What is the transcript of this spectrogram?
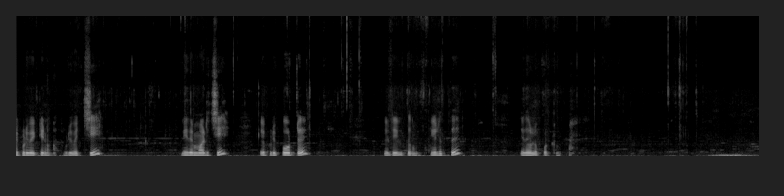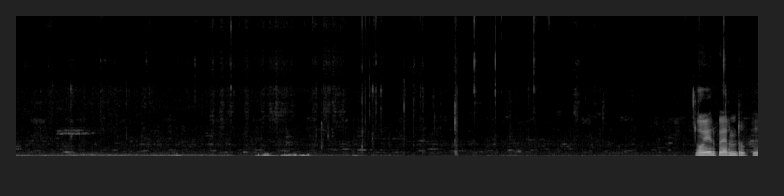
இப்படி வைக்கணும். இப்படி வச்சு இதை மடித்து இப்படி போட்டு இப்படி இழுத்துக்கணும் இழுத்து இதை உள்ள போட்டுக்கணும் ஒயர் பிறண்டுருக்கு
